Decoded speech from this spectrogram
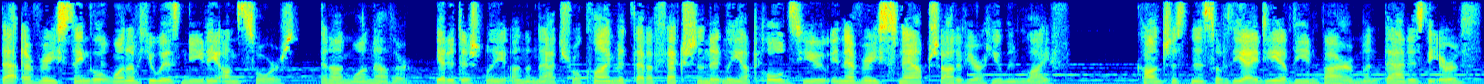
that every single one of you is needy on source, and on one other yet additionally on the natural climate that affectionately upholds you in every snapshot of your human life. Consciousness of the idea of the environment that is the earth,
